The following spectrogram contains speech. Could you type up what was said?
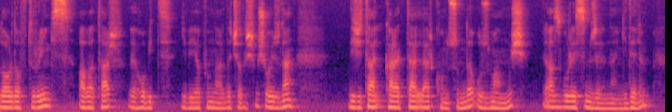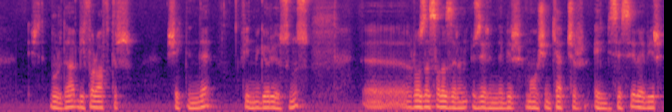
Lord of the Rings, Avatar ve Hobbit gibi yapımlarda çalışmış. O yüzden dijital karakterler konusunda uzmanmış. Biraz bu resim üzerinden gidelim. İşte burada before after şeklinde filmi görüyorsunuz. Ee, Rosa Salazar'ın üzerinde bir motion capture elbisesi ve bir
